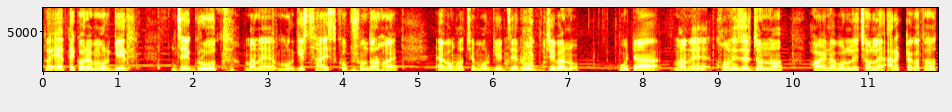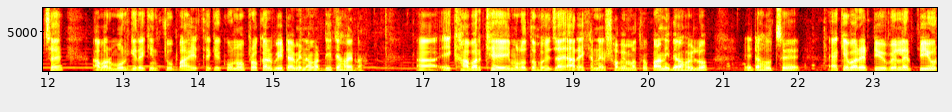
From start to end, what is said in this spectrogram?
তো এতে করে মুরগির যে গ্রোথ মানে মুরগির সাইজ খুব সুন্দর হয়, এবং হচ্ছে মুরগির যে রোগ জীবাণু, ওইটা মানে খনিজের জন্য হয় না বললেই চলে। আরেকটা কথা হচ্ছে, আমার মুরগিরা কিন্তু বাহির থেকে কোনো প্রকার ভিটামিন আমার দিতে হয় না। এই খাবার খেয়েই মূলত হয়ে যায়, আর এখানে সবেমাত্র পানি দেওয়া হইল। এটা হচ্ছে একেবারে টিউবওয়েলের পিওর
